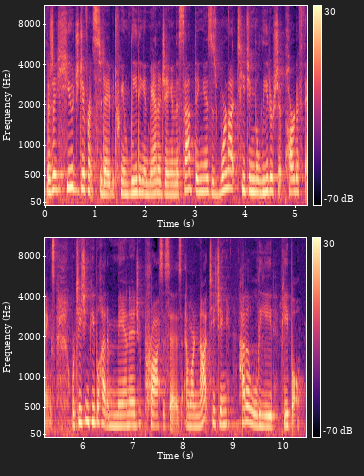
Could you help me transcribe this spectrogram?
There's a huge difference today between leading and managing, and the sad thing is, is we're not teaching the leadership part of things. We're teaching people how to manage processes, and we're not teaching how to lead people.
